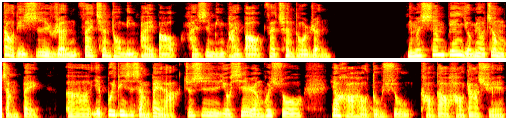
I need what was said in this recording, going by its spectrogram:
到底是人在衬托名牌包，还是名牌包在衬托人？你们身边有没有这种长辈？呃，也不一定是长辈啦，就是有些人会说，要好好读书，考到好大学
